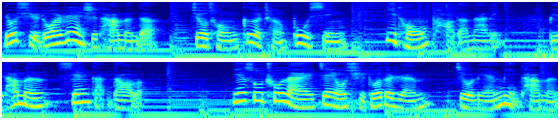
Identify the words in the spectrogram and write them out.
有许多认识他们的，就从各城步行，一同跑到那里，比他们先赶到了。耶稣出来见有许多的人，就怜悯他们，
